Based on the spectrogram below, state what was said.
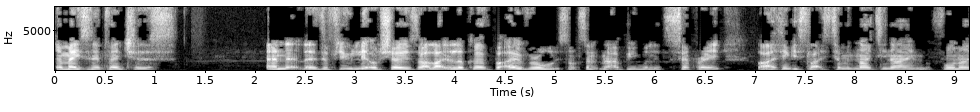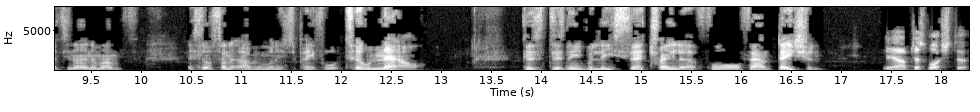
Amazing Adventures, and there's a few little shows that I like the look of. But overall, it's not something that I've been willing to separate. But I think it's like seven ninety nine, four ninety nine a month. It's not something I've been willing to pay for till now, because Disney released their trailer for Foundation. Yeah, I've just watched it.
